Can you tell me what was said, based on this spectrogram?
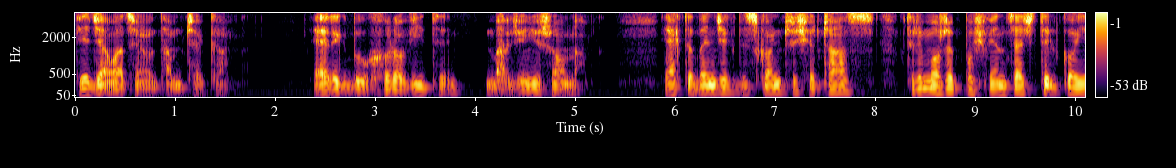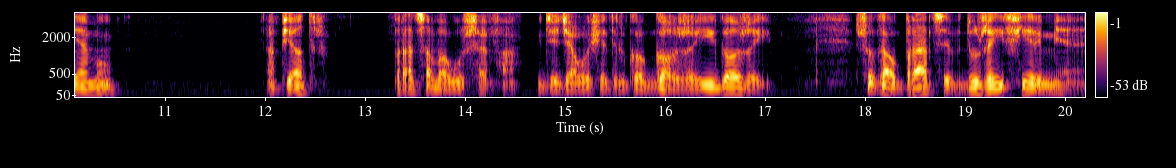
Wiedziała, co ją tam czeka. Eryk był chorowity, bardziej niż ona. Jak to będzie, gdy skończy się czas, który może poświęcać tylko jemu? A Piotr pracował u szefa, gdzie działo się tylko gorzej i gorzej. Szukał pracy w dużej firmie,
